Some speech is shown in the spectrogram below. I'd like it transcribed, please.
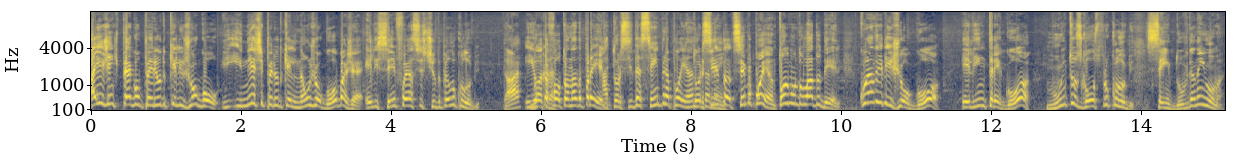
Aí a gente pega o período que ele jogou. E, e nesse período que ele não jogou, Bagé, ele sempre foi assistido pelo clube, tá? E Nunca outra, faltou nada pra ele. A torcida sempre apoiando Torcida também. sempre apoiando, todo mundo do lado dele. Quando ele jogou, ele entregou muitos gols pro clube, sem dúvida nenhuma.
